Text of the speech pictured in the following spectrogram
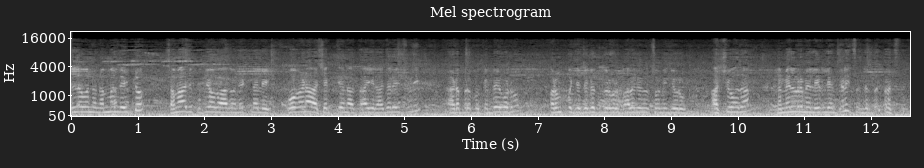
ಎಲ್ಲವನ್ನು ನಮ್ಮಲ್ಲೇ ಇಟ್ಟು ಸಮಾಜಕ್ಕೆ ಉಪಯೋಗ ಆಗೋ ನಿಟ್ಟಿನಲ್ಲಿ ಹೋಗೋಣ. ಆ ಶಕ್ತಿಯನ್ನು ತಾಯಿ ರಾಜರೇಶ್ವರಿ, ನಾಡಪ್ರಭು ಕೆಂಪೇಗೌಡರು, ಪರಮ ಪೂಜ್ಯ ಜಗದ್ಗುರುಗಳು ಬಾಲಗಂಗ ಸ್ವಾಮೀಜಿಯವರು ಆಶೀರ್ವಾದ ನಮ್ಮೆಲ್ಲರ ಮೇಲೆ ಇರಲಿ ಅಂತೇಳಿ ಸಂದರ್ಭದಲ್ಲಿ ಪ್ರಾರ್ಥಿಸ್ತೀನಿ.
